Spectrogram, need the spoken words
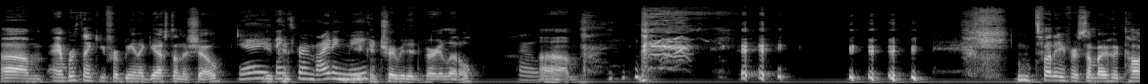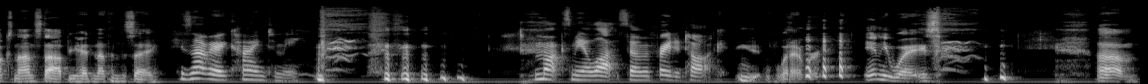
Um, Amber, thank you for being a guest on the show. Yay! You thanks con- for inviting me. You contributed very little. oh. Um, it's funny for somebody who talks nonstop. You had nothing to say. He's not very kind to me. Mocks me a lot, so I'm afraid to talk. Whatever. Anyways, um,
